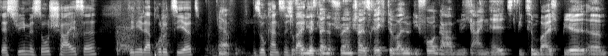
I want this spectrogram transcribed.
der Stream ist so scheiße, den ihr da produziert. Ja. So kann es nicht du weitergehen. Du verlierst deine Franchise-Rechte, weil du die Vorgaben nicht einhältst, wie zum Beispiel ähm,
